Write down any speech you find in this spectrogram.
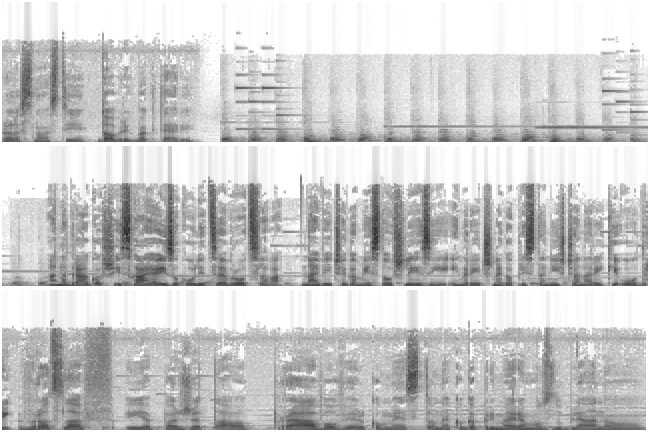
lastnosti dobrih bakterij. Ana Dragoš izhaja iz okolice Vroclava, največjega mesta v Šleziji in rečnega pristanišča na reki Odri. Vroclav je pa že ta pravo veliko mesto, nekoga primerjamo z Ljubljano,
